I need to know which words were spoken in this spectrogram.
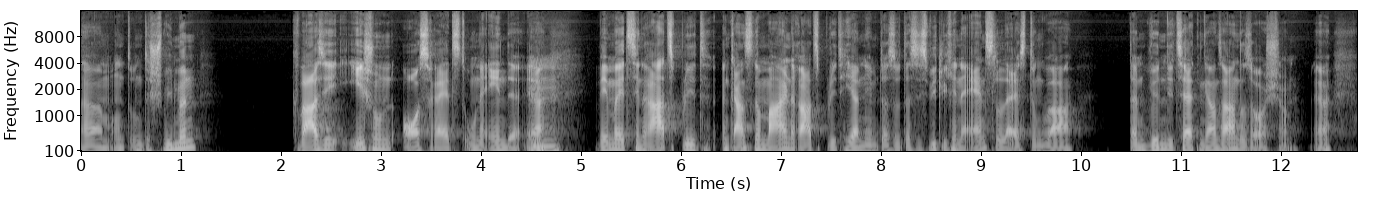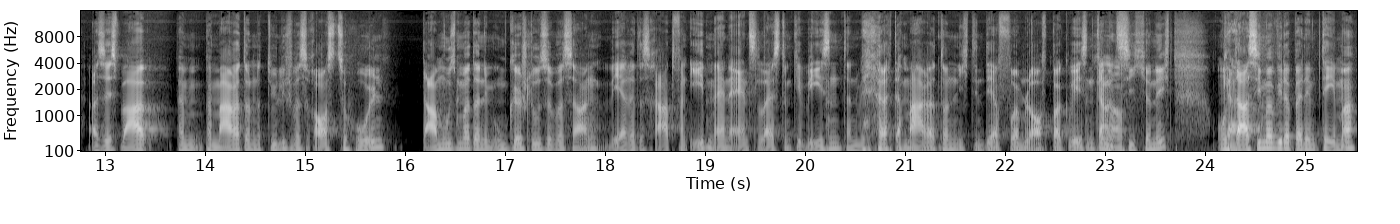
ähm, und, und das Schwimmen, quasi eh schon ausreizt ohne Ende. Ja. Mhm. Wenn man jetzt den Radsplit, einen ganz normalen Radsplit hernimmt, also dass es wirklich eine Einzelleistung war, dann würden die Zeiten ganz anders ausschauen. Ja. Also es war beim, beim Marathon natürlich was rauszuholen. Da muss man dann im Umkehrschluss aber sagen, wäre das Radfahren eben eine Einzelleistung gewesen, dann wäre der Marathon nicht in der Form laufbar gewesen, ganz genau. sicher nicht. Und ja. da sind wir wieder bei dem Thema,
